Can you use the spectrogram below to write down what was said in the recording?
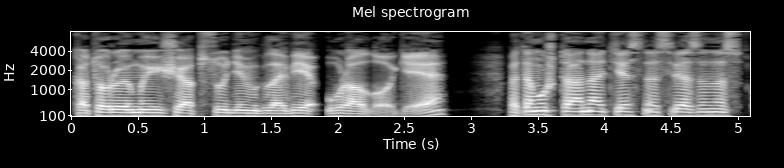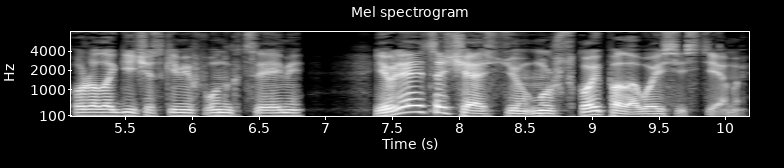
которую мы еще обсудим в главе «Урология», потому что она тесно связана с урологическими функциями, является частью мужской половой системы.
